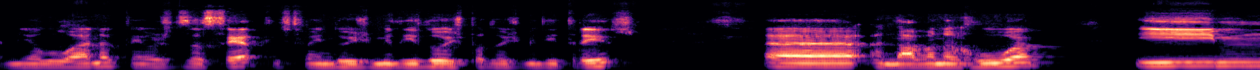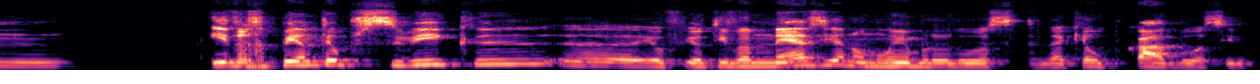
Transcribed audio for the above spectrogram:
a minha Luana, que tem hoje 17, isto foi em 2002 para 2003, uh, ah, andava na rua e, e de repente eu percebi que uh, eu, eu tive amnésia, não me lembro do, daquele bocado do acidente,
